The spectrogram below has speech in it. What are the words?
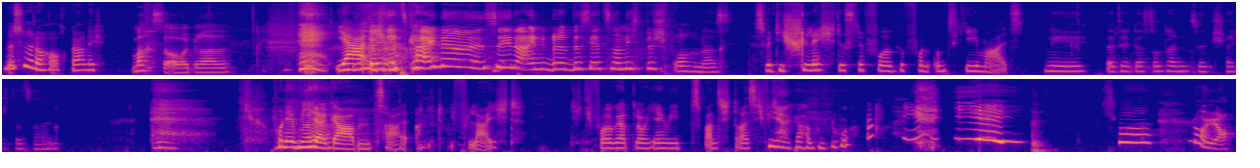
Müssen wir doch auch gar nicht. Machst du aber gerade. Ja, ich, jetzt keine Szene ein, die du bis jetzt noch nicht besprochen hast. Das wird die schlechteste Folge von uns jemals. Nee, das, Unternehmen wird schlechter sein. Von der Wiedergabenzahl an, vielleicht. Die Folge hat, glaube ich, irgendwie 20, 30 Wiedergaben nur. Yay! Das war- Naja.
